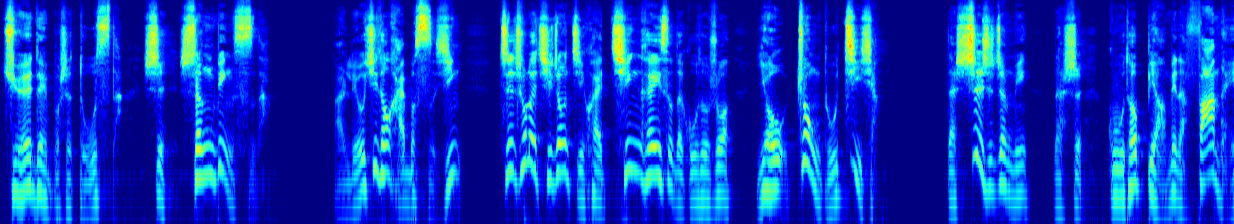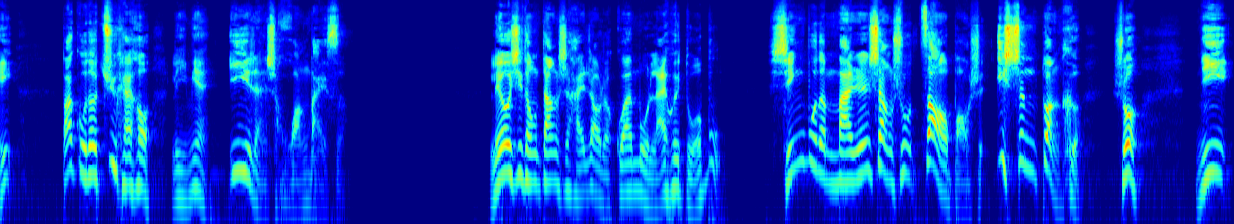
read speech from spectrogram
绝对不是毒死的。是生病死的，而刘希同还不死心，指出了其中几块青黑色的骨头，说有中毒迹象。但事实证明，那是骨头表面的发霉。把骨头锯开后，里面依然是黄白色。刘希同当时还绕着棺木来回踱步。刑部的满人尚书赵宝是一声断喝，说：“你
